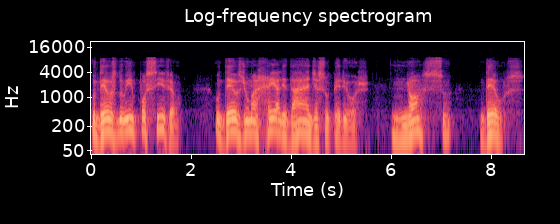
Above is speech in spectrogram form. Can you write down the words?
O Deus do impossível, o Deus de uma realidade superior. Nosso Deus.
